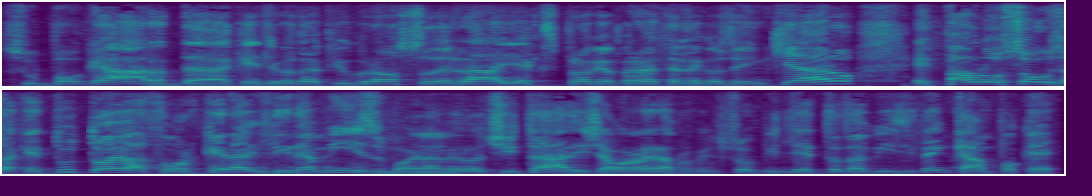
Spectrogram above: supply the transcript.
su Bogard, che è il giocatore più grosso dell'Ajax, proprio per mettere le cose in chiaro, e Paolo Sousa che tutto aveva fuorché il dinamismo e la velocità, diciamo, non era proprio il suo biglietto da visita in campo, che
